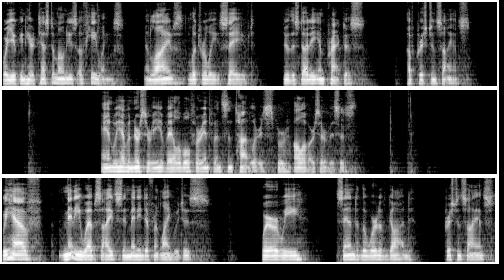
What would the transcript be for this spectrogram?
where you can hear testimonies of healings and lives literally saved through the study and practice of Christian science. And we have a nursery available for infants and toddlers for all of our services. We have many websites in many different languages where we send the Word of God, Christian Science,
